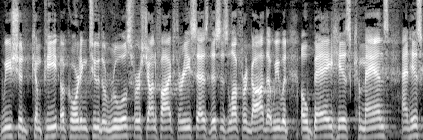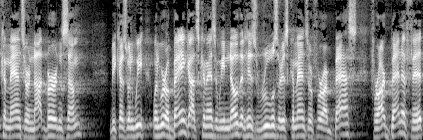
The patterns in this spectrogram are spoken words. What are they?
we should compete according to the rules. 1 John 5 3 says, This is love for God, that we would obey His commands, and His commands are not burdensome. Because when, we, when we're obeying God's commands and we know that His rules or His commands are for our best, for our benefit,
